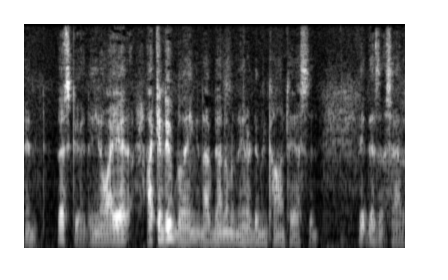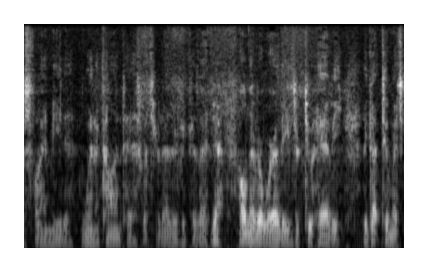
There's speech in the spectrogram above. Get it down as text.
and that's good. And, you know, I I can do bling, and I've done them and entered them in contests, and it doesn't satisfy me to win a contest with your leather because I think Yeah. I'll never wear these. They're too heavy. They got too much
